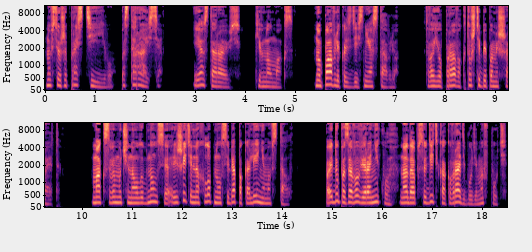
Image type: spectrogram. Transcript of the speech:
но все же прости его, постарайся. Я стараюсь, кивнул Макс. Но Павлика здесь не оставлю. Твое право, кто ж тебе помешает? Макс вымученно улыбнулся, решительно хлопнул себя по коленям и встал. «Пойду позову Веронику, надо обсудить, как врать будем, и в путь».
